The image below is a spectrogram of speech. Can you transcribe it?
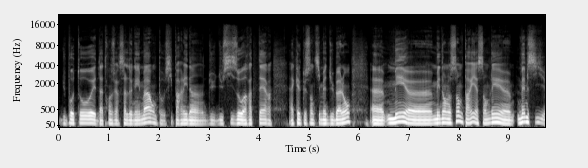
du poteau et de la transversale de Neymar. On peut aussi parler du, ciseau à ras de terre à quelques centimètres du ballon. Mais, mais dans l'ensemble, Paris a semblé, même si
